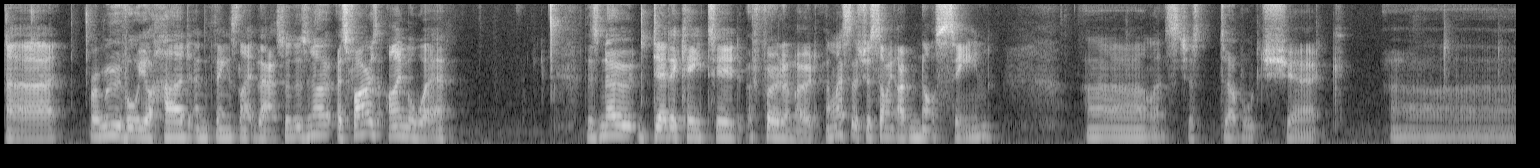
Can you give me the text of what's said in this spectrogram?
uh, remove all your HUD and things like that. So there's no, as far as I'm aware, there's no dedicated photo mode, unless it's just something I've not seen. Uh, let's just double check. Uh,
